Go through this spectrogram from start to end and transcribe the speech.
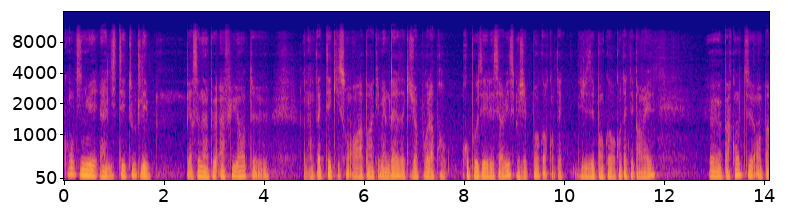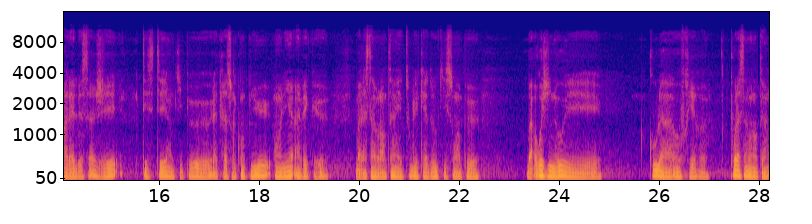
continué à lister toutes les personnes un peu influentes euh, à contacter qui sont en rapport avec les mêmes DAS, à qui je pourrais leur pro- proposer les services, mais j'ai pas encore contacté, je les ai pas encore contactés par mail. Par contre, en parallèle de ça, j'ai testé un petit peu euh, la création de contenu en lien avec euh, bah, la Saint-Valentin et tous les cadeaux qui sont un peu bah, originaux et cool à offrir euh, pour la Saint-Valentin.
